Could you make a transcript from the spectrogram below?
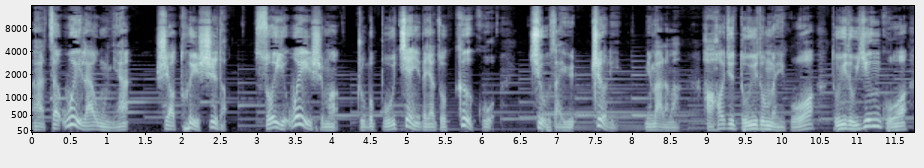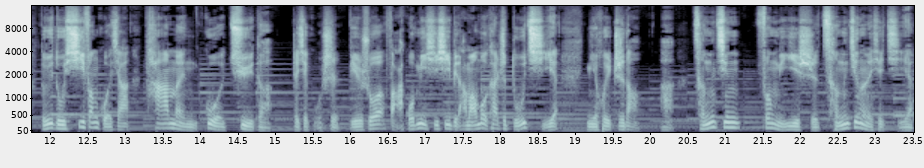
啊，在未来五年。是要退市的，所以为什么主播不建议大家做个股，就在于这里，明白了吗？好好去读一读美国，读一读英国，读一读西方国家他们过去的这些股市，比如说法国、密西西比、大毛莫开始读起，你会知道啊，曾经风靡一时，曾经的那些企业，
